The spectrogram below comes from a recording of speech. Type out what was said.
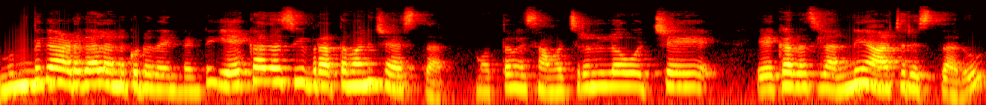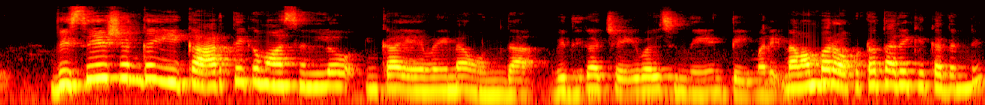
ముందుగా అడగాలనుకున్నది ఏంటంటే ఏకాదశి వ్రతం అని చేస్తారు. మొత్తం ఈ సంవత్సరంలో వచ్చే ఏకాదశులు అన్నీ ఆచరిస్తారు. విశేషంగా ఈ కార్తీక మాసంలో ఇంకా ఏమైనా ఉందా? విధిగా చేయవలసింది ఏంటి? మరి నవంబర్ ఒకటో తారీఖు కదండి?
